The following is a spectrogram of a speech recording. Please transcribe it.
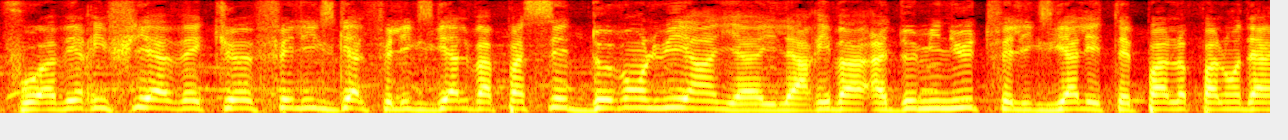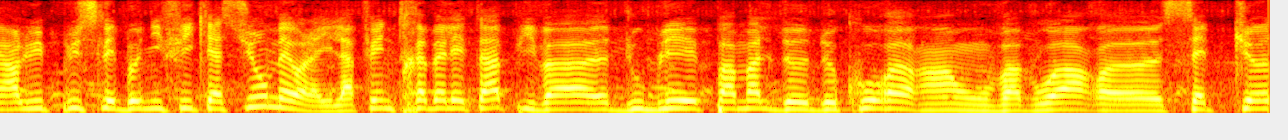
faut à vérifier avec euh, Félix Gall. Félix Gall va passer devant lui. hein. Il, il arrive à, à deux minutes. Félix Gall était pas, pas loin derrière lui, plus les bonifications. Mais voilà, il a fait une très belle étape. Il va doubler pas mal de, de coureurs. hein. On va voir euh, cette queue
